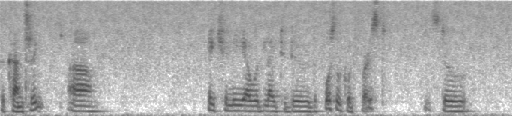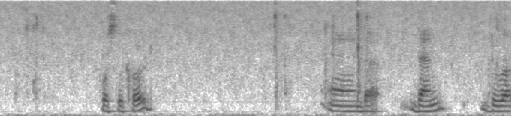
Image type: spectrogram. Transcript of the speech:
the country. Um, actually I would like to do the postal code first. Let's do postal code. And uh, then do a,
